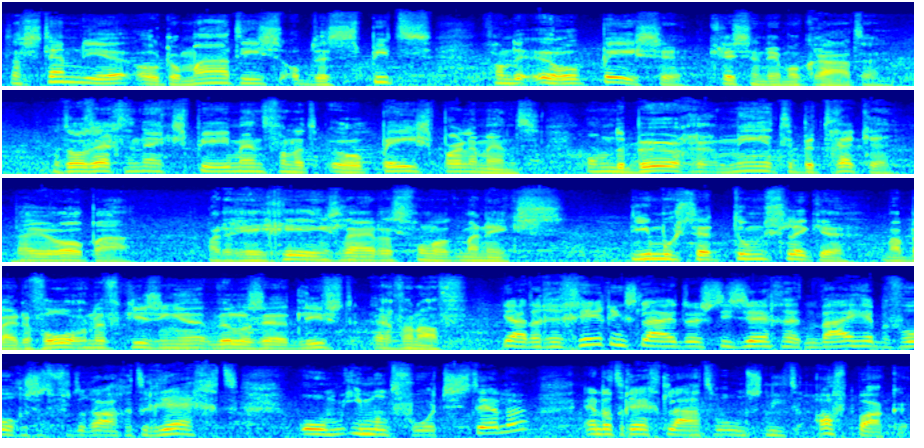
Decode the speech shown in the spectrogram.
dan stemde je automatisch op de spits van de Europese Christendemocraten. Het was echt een experiment van het Europees Parlement... om de burger meer te betrekken bij Europa. Maar de regeringsleiders vonden het maar niks. Die moesten het toen slikken. Maar bij de volgende verkiezingen willen ze het liefst ervan af. Ja, de regeringsleiders die zeggen... wij hebben volgens het verdrag het recht om iemand voor te stellen. En dat recht laten we ons niet afpakken.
